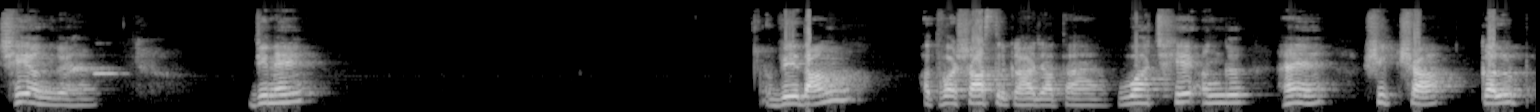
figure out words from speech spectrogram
छह अंग हैं, जिन्हें वेदांग अथवा शास्त्र कहा जाता है। वह छह अंग हैं, शिक्षा, कल्प,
